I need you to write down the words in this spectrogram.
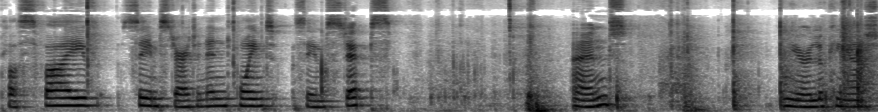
plus 5, same start and end point, same steps. And we are looking at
